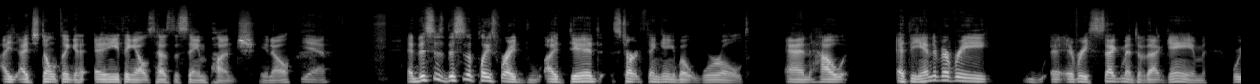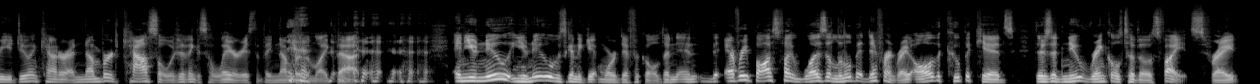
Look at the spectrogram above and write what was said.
I, I just don't think anything else has the same punch. You know? Yeah. And this is this is a place where I I did start thinking about world and how at the end of every every segment of that game where you do encounter a numbered castle, which I think is hilarious that they number them like that. and you knew you knew it was going to get more difficult, and and the, every boss fight was a little bit different, right? All the Koopa kids, there's a new wrinkle to those fights, right?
